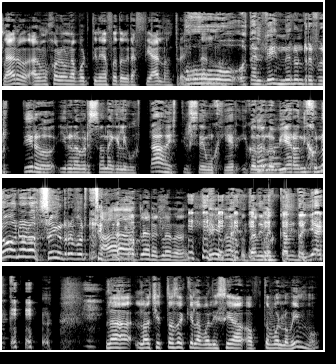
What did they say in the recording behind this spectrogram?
claro, a lo mejor era una oportunidad de fotografiarlo, entrevistarlo. Oh, o tal vez no era un reportero y era una persona que le gustaba vestirse de mujer y cuando Ah. lo pillaron dijo, no, no, no, soy un reportero. Ah, claro, claro. Sí, no, totalmente. buscando a Jack. La- lo chistoso es que la policía optó por lo mismo.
